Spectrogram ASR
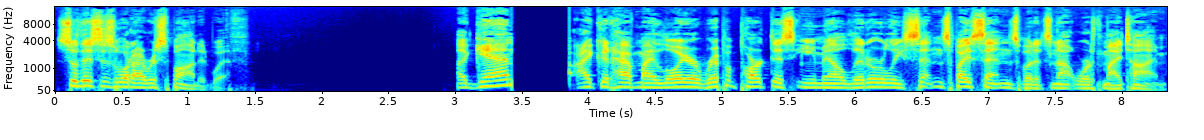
So this is what I responded with. Again, I could have my lawyer rip apart this email literally sentence by sentence, but it's not worth my time.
